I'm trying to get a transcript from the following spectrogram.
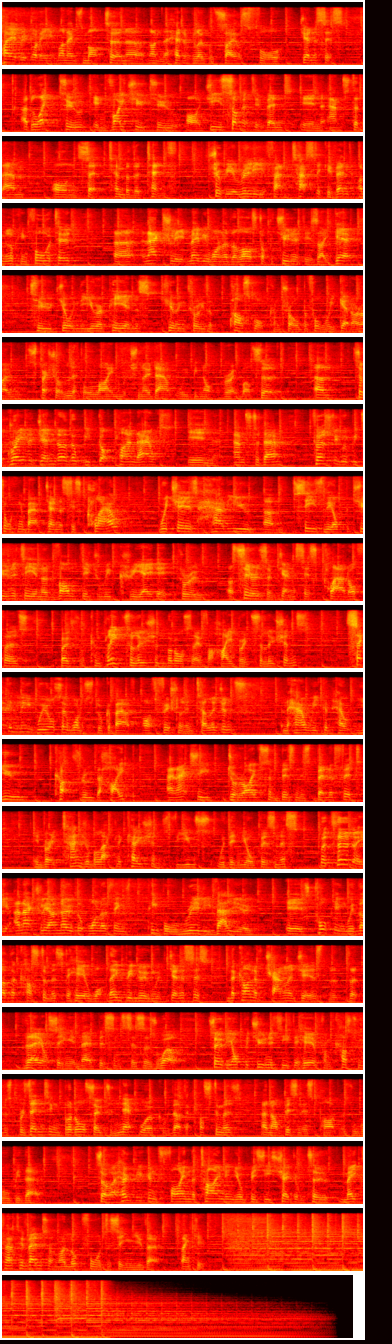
Hi everybody, my name is Mark Turner and I'm the Head of Global Sales for Genesys. I'd like to invite you to our G Summit event in Amsterdam on September the 10th. Should be a really fantastic event. I'm looking forward to it. Uh, and actually it may be one of the last opportunities I get to join the Europeans queuing through the passport control before we get our own special little line, which no doubt we'd be not very well served. Um, it's a great agenda that we've got planned out in Amsterdam. Firstly, we'll be talking about Genesys Cloud, which is how do you um, seize the opportunity and advantage we've created through a series of Genesys Cloud offers, both for complete solution but also for hybrid solutions. Secondly, we also want to talk about artificial intelligence and how we can help you cut through the hype and actually derive some business benefit in very tangible applications for use within your business. But thirdly, and actually I know that one of the things people really value is talking with other customers to hear what they've been doing with Genesys and the kind of challenges that, that they are seeing in their businesses as well. So the opportunity to hear from customers presenting, but also to network with other customers and our business partners will be there. So I hope you can find the time in your busy schedule to make that event and I look forward to seeing you there. Thank you.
